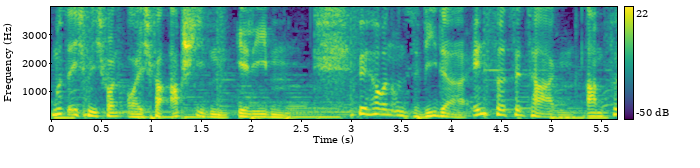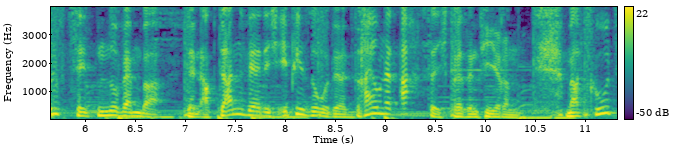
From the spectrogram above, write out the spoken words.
muss ich mich von euch verabschieden, ihr Lieben. Wir hören uns wieder in 14 Tagen am 15. November, denn ab dann werde ich Episode 380 präsentieren. Macht's gut,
